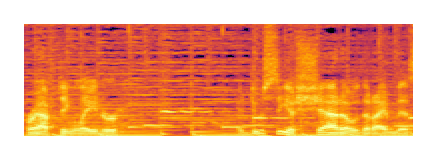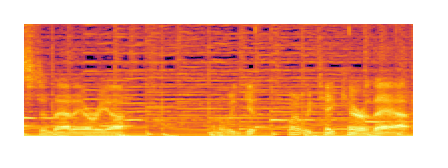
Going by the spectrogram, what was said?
crafting later. I do see a shadow that I missed in that area. Why don't we get why don't we take care of that?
